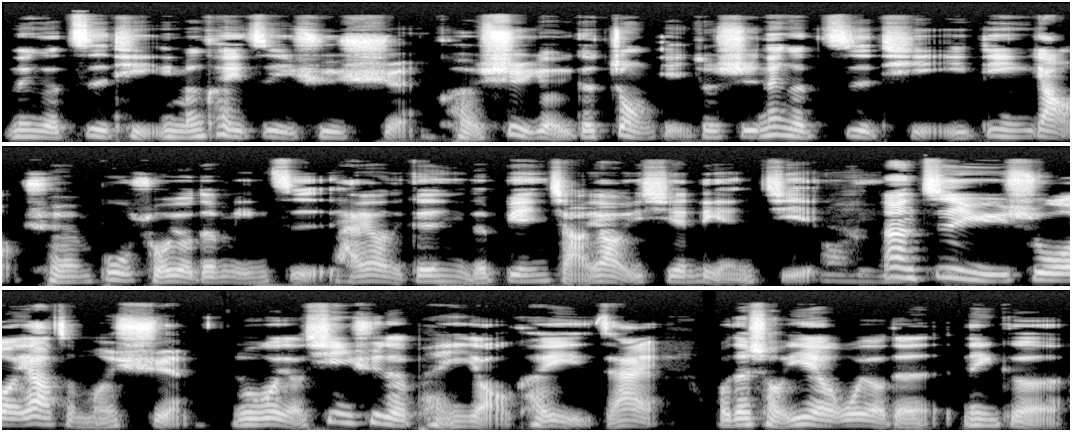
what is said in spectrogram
那个字体，你们可以自己去选。可是有一个重点，就是那个字体一定要全部所有的名字，还有跟你的边角要有一些连接。那至于说要怎么选，如果有兴趣的朋友，可以在我的首页，我有的那个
